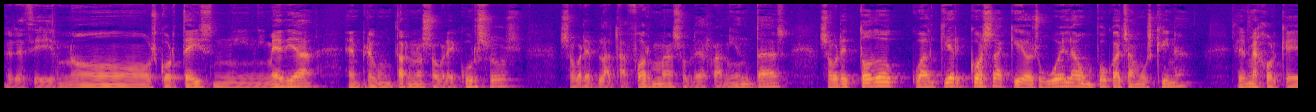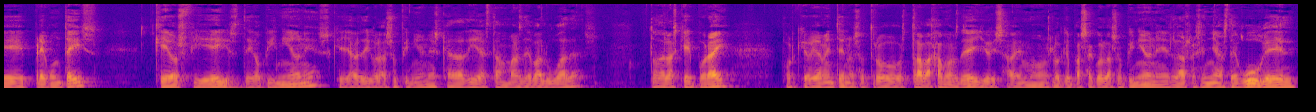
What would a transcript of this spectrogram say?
Es decir, no os cortéis ni, ni media en preguntarnos sobre cursos, sobre plataformas, sobre herramientas, sobre todo cualquier cosa que os huela un poco a chamusquina. Es mejor que preguntéis, que os fiéis de opiniones, que ya os digo, las opiniones cada día están más devaluadas, todas las que hay por ahí, porque obviamente nosotros trabajamos de ello y sabemos lo que pasa con las opiniones, las reseñas de Google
